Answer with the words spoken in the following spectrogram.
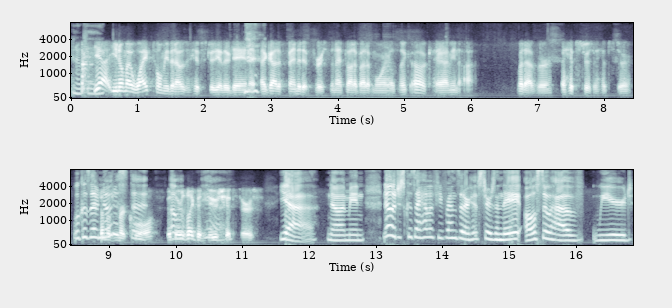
An okay? Yeah, you know, my wife told me that I was a hipster the other day, and I, I got offended at first. Then I thought about it more, and I was like, oh, okay. I mean, I, whatever. A hipster's a hipster. Well, because I've Some of them are noticed that. cool, but oh, there's like the yeah. douche hipsters. Yeah. No, I mean, no, just because I have a few friends that are hipsters and they also have weird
